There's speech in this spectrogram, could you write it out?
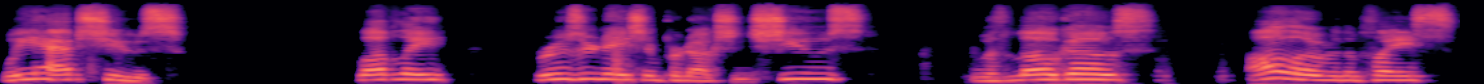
We have shoes lovely Bruiser Nation production shoes with logos all over the place,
